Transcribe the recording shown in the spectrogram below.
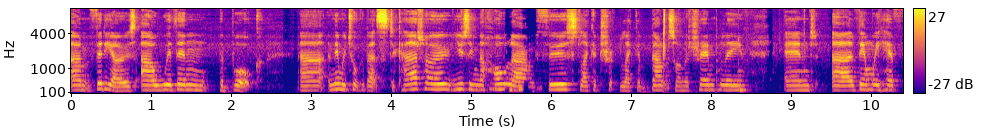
um, videos are within the book. Uh, and then we talk about staccato, using the whole arm first, like a tr- like a bounce on a trampoline, and uh, then we have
